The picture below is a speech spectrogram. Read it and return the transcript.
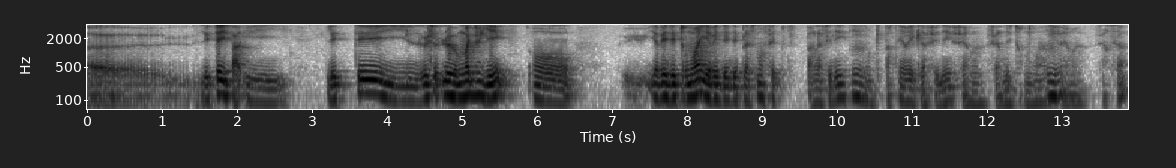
Euh, l'été, il, l'été, le, mois de juillet, il y avait des tournois, il y avait des déplacements faits par la Fédé. Mhm. Donc, il partait avec la Fédé faire, faire des tournois, mhm. faire, faire ça.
